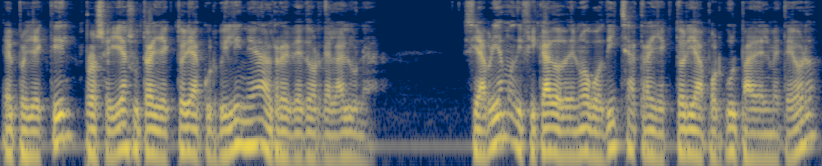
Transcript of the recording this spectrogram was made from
El proyectil proseguía su trayectoria curvilínea alrededor de la Luna. ¿Se habría modificado de nuevo dicha trayectoria por culpa del meteoro?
